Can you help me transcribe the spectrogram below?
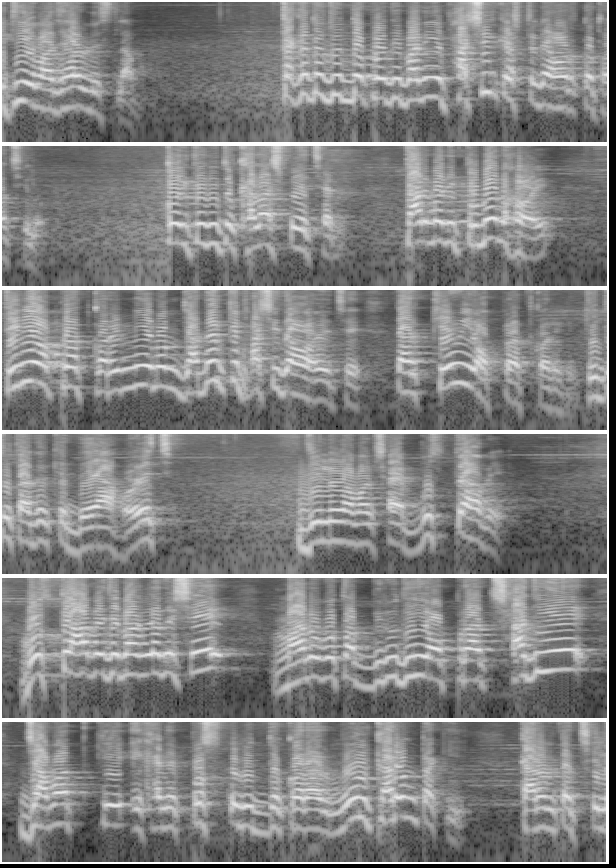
এটিএম আজহারুল ইসলাম। তাকে তো যুদ্ধপ্রতি বানিয়ে ফাঁসির কাস্টে নেওয়ার কথা ছিল। কই তিনি তো খালাস পেয়েছেন। তার মানে প্রমাণ হয়, তিনি অপরাধ করেননি এবং যাদেরকে ফাঁসি দেওয়া হয়েছে, তার কেউই অপরাধ করেনি। কিন্তু তাদেরকে দেয়া হয়েছে। জিল্লুর রহমান সাহেব, বুঝতে হবে। বুঝতে হবে যে বাংলাদেশে মানবতা বিরোধী অপরাধ সাজিয়ে জামাতকে এখানে প্রশ্নবিদ্ধ করার মূল কারণটা কি? কারণটা ছিল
